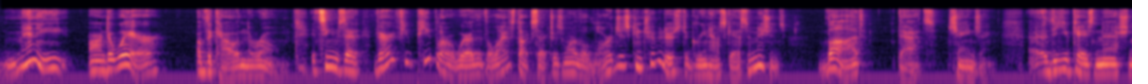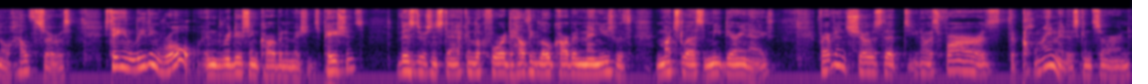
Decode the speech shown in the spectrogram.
many aren't aware of the cow in the room. It seems that very few people are aware that the livestock sector is one of the largest contributors to greenhouse gas emissions, but that's changing. Uh, the UK's National Health Service is taking a leading role in reducing carbon emissions. Patients, Visitors and staff can look forward to healthy, low-carbon menus with much less meat, dairy, and eggs. For evidence shows that, you know, as far as the climate is concerned,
